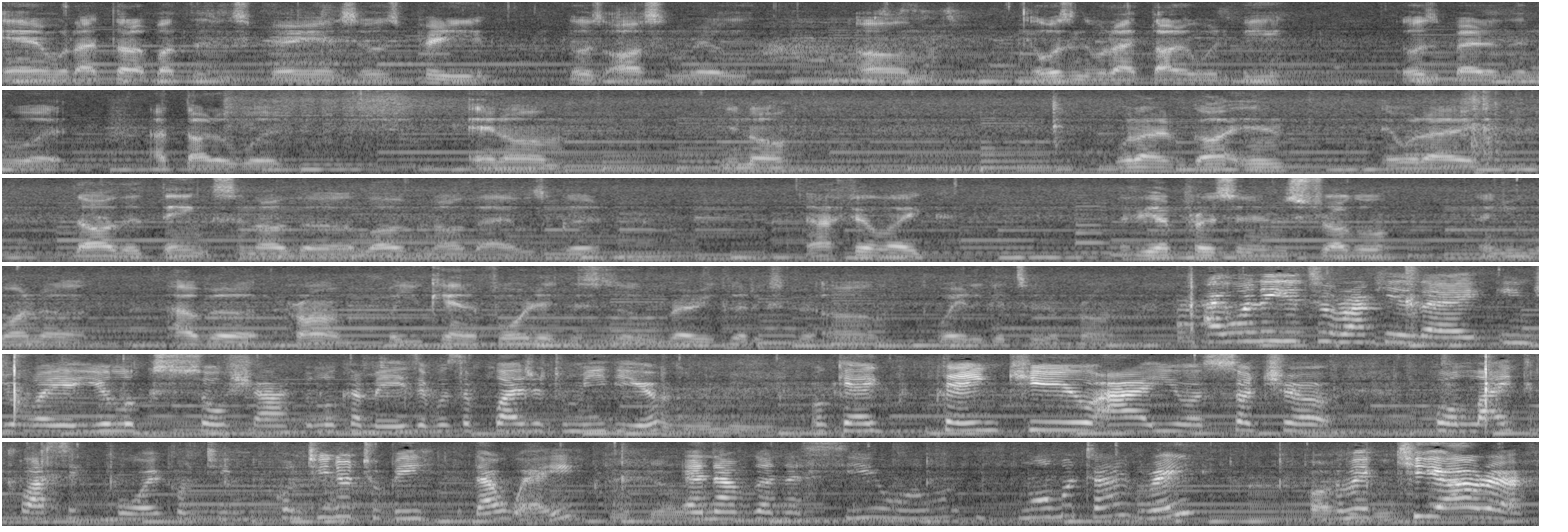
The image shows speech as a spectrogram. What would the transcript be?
and what I thought about this experience, it was pretty, it was awesome, really. Um, it wasn't what I thought it would be. It was better than what I thought it would. And um, you know, what I've gotten and what I, all the thanks and all the love and all that, it was good. And I feel like if you're a person in a struggle and you want to have a prom, but you can't afford it, this is a very good um, way to get to the prom. I wanted you to rock it today. Enjoy it. You look so sharp. You look amazing. It was a pleasure to meet you. Okay, thank you. Uh, you are such a polite, classic boy. Continue, continue to be that way. And I'm gonna see you one, one more time, right? I'm Possibly. with Kiara.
